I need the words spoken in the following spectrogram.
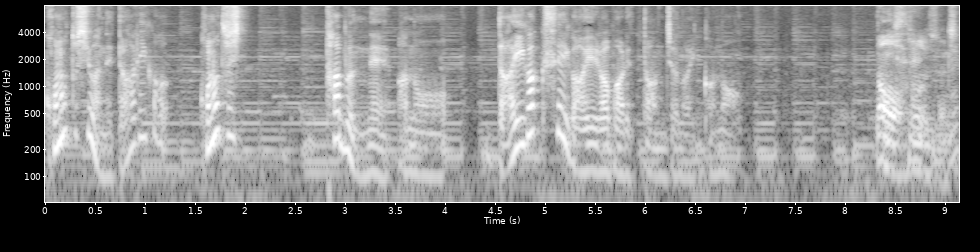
この年はね誰がこの年多分ねあの大学生が選ばれたんじゃないかな。ああそうですよね。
